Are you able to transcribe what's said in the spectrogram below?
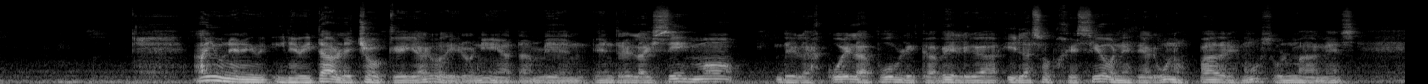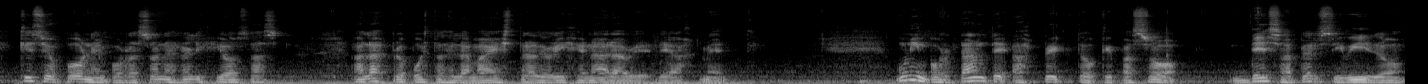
Hay un inevitable choque y algo de ironía también entre el laicismo de la escuela pública belga y las objeciones de algunos padres musulmanes que se oponen por razones religiosas a las propuestas de la maestra de origen árabe de Ahmed. Un importante aspecto que pasó desapercibido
